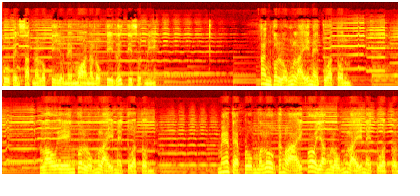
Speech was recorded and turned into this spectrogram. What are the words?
ผู้เป็นสัตว์นรกที่อยู่ในหม้อนรกที่ลึกที่สุดนี้ ท่านก็หลงไหลในตัวตน เราเองก็หลงไหลในตัวตน แม้แต่พรหมโลกทั้งหลายก็ยังหลงไหลในตัวตน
